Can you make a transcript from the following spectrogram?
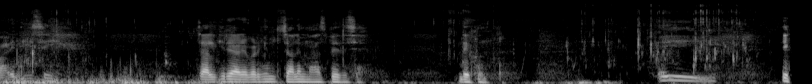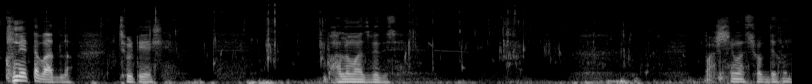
বাড়ি দিয়েছি। জাল ঘিরে আর এবার কিন্তু জালে মাছ বেঁধেছে। দেখুন। ওই এক্ষুনি একটা বাঁধলো, ছুটে এসে। ভালো মাছ বেঁধেছে। পার্শে মাছ সব দেখুন,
